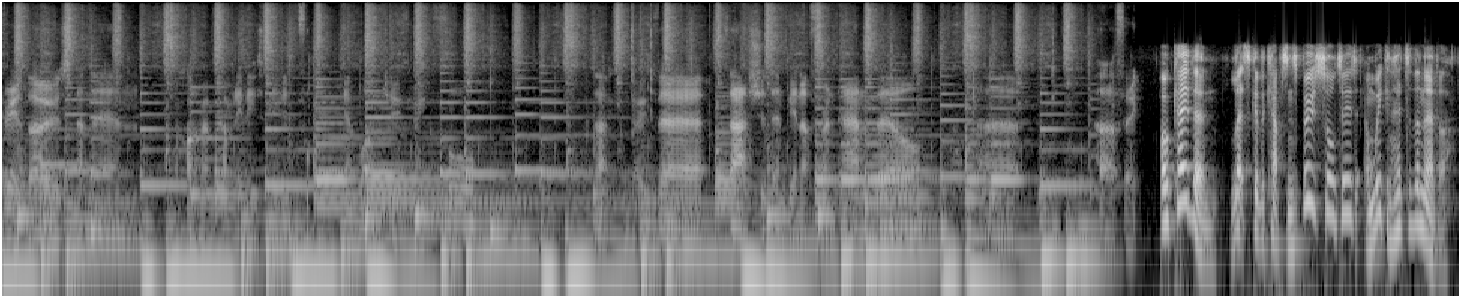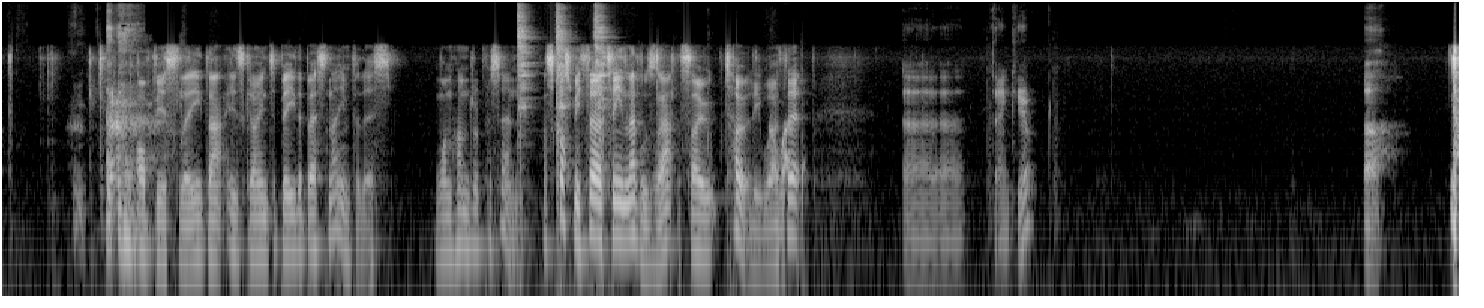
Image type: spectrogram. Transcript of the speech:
Three of those, and then I can't remember how many of these needed. Four. Yeah, one, two, three, four. That can go there. That should then be enough for an anvil. Uh, perfect. Okay then, let's get the captain's boots sorted and we can head to the nether. Obviously, that is going to be the best name for this. 100%. That's cost me 13 levels, that, so totally worth wow. it. Uh, thank you. Uh, if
